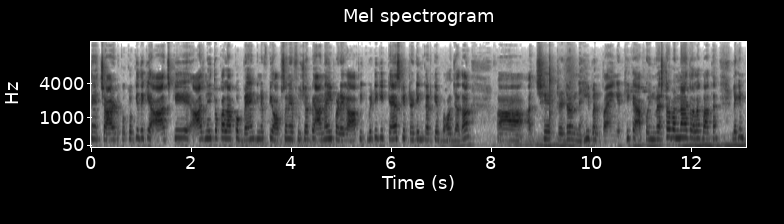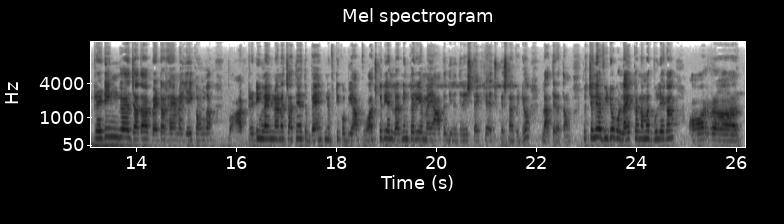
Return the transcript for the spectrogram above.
सकते हैं चार्ट को, क्योंकि देखिए आज के, आज नहीं तो कल आपको बैंक, निफ्टी, ऑप्शन या फ्यूचर पे आना ही पड़ेगा। आप इक्विटी की कैश की ट्रेडिंग करके बहुत ज़्यादा अच्छे ट्रेडर नहीं बन पाएँगे, ठीक है? आपको इन्वेस्टर बनना है तो अलग बात है, लेकिन ट्रेडिंग ज़्यादा बेटर है, मैं यही कहूँगा। तो आप ट्रेडिंग लाइन में आना चाहते हैं तो बैंक, निफ्टी को भी आप वॉच करिए लर्निंग करिए। मैं यहाँ पे धीरे धीरे इस टाइप के एजुकेशनल वीडियो लाते रहता हूँ। तो चलिए वीडियो को लाइक करना मत भूलिएगा और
